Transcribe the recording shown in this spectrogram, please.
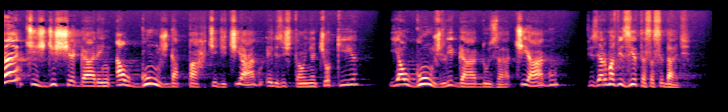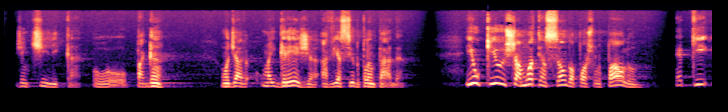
antes de chegarem alguns da parte de Tiago, eles estão em Antioquia, e alguns ligados a Tiago fizeram uma visita a essa cidade gentílica ou pagã, onde uma igreja havia sido plantada. E o que chamou a atenção do apóstolo Paulo é que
